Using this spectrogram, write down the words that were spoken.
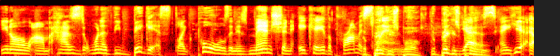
you know, um, has one of the biggest like pools in his mansion, aka the Promised Land. The biggest pool, The biggest pool. Yes, and he uh,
